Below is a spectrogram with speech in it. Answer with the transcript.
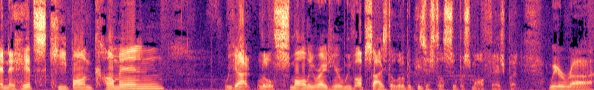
And the hits keep on coming. We got little smallie right here. We've upsized a little bit. These are still super small fish, but we're uh,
